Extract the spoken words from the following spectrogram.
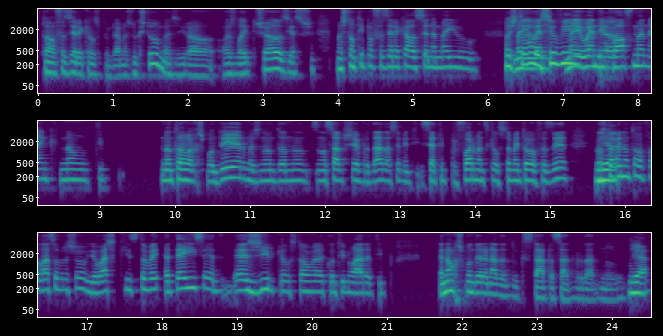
estão a fazer aqueles programas do costume, a ir ao- aos late shows, e esses, mas estão tipo a fazer aquela cena meio, Pois meio, está, Andy, meio Andy yeah. Kaufman em que não, tipo, não estão a responder, mas não, não, não sabes se é verdade ou se é mentira. Se é tipo performance que eles também estão a fazer, eles Yeah. também não estão a falar sobre o show. E eu acho que isso também, até isso é, é giro que eles estão a continuar a tipo a não responder a nada do que se está a passar de verdade no, Yeah.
